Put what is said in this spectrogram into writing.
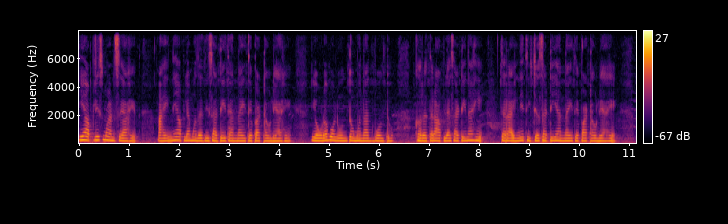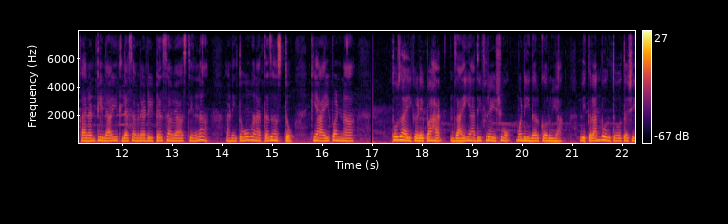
ही आपलीच माणसे आहेत. आईने आपल्या मदतीसाठी त्यांना इथे पाठवले आहे. एवढं बोलून तो मनात बोलतो खरं तर आपल्यासाठी नाही तर आईने तिच्यासाठी यांना इथे पाठवले आहे. कारण तिला इथल्या सगळ्या डिटेल्स हव्या असतील ना? आणि तो मनातच हसतो की आई पण ना तो जाईकडे पाहात. जाई आधी फ्रेश हो मग डिनर करूया. विक्रांत बोलतो तशी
